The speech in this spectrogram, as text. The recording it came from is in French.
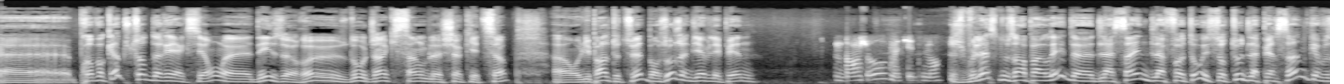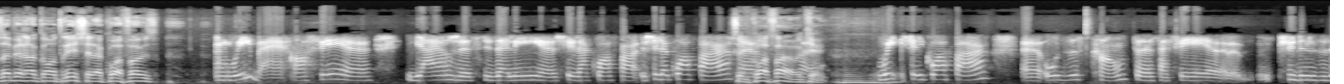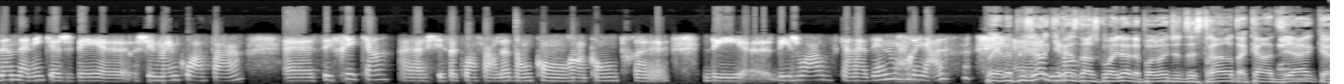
Euh, provoquant toutes sortes de réactions, euh, des heureuses, d'autres gens qui semblent choqués de ça. Euh, on lui parle tout de suite. Bonjour Geneviève Lépine. Bonjour, Monsieur Dumont. Je vous laisse nous en parler de, de la scène, de la photo et surtout de la personne que vous avez rencontrée chez la coiffeuse. Oui, ben en fait, hier je suis allée chez la coiffeur, chez le coiffeur. C'est le coiffeur, OK. Oui, chez le coiffeur euh, au 10-30. Euh, Ça fait euh, plus d'une dizaine d'années que je vais euh, chez le même coiffeur. Euh, C'est fréquent euh, chez ce coiffeur-là, donc on rencontre euh, des, euh, des joueurs du Canadien de Montréal. Ouais, Il y en a plusieurs qui non. restent dans ce coin-là, là, pas loin du 10-30, à Candiac.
